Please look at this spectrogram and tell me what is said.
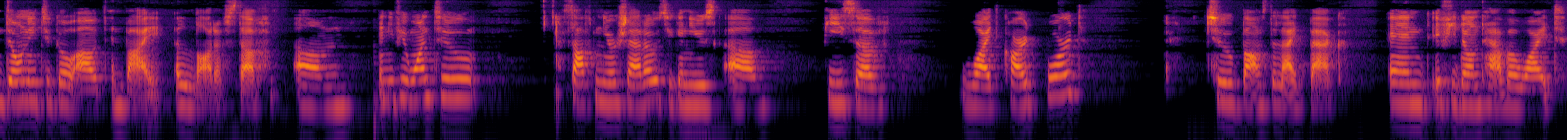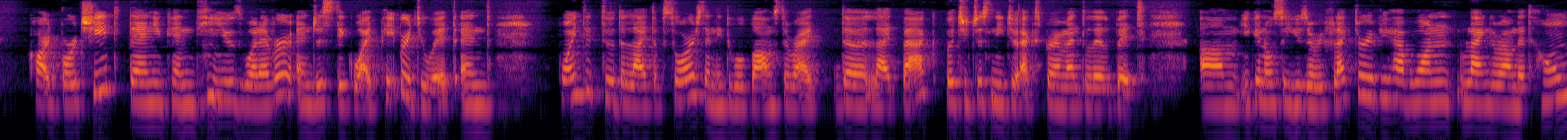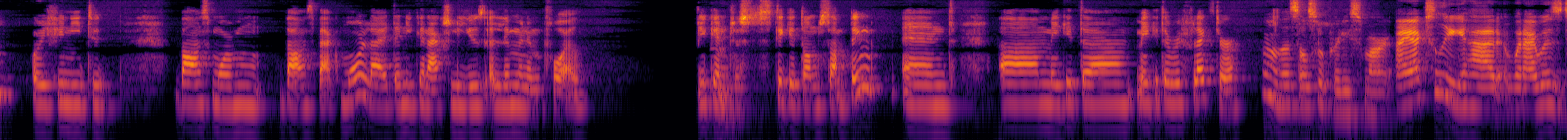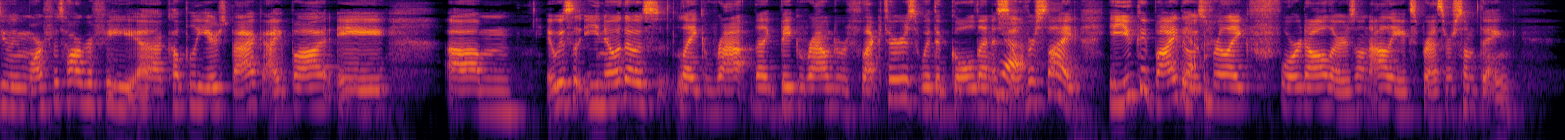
don't need to go out and buy a lot of stuff. Um, and if you want to soften your shadows, you can use a piece of white cardboard to bounce the light back. And if you don't have a white cardboard sheet, then you can use whatever and just stick white paper to it and point it to the light of source and it will bounce the right the light back but you just need to experiment a little bit um, you can also use a reflector if you have one lying around at home or if you need to bounce more bounce back more light then you can actually use aluminum foil you can just stick it on something and um, make it a, make it a reflector Oh, that's also pretty smart. I actually had when I was doing more photography uh, a couple years back. I bought a. Um, it was you know those like ra- like big round reflectors with a gold and a yeah. silver side. Yeah, you could buy those yeah. for like four dollars on AliExpress or something.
